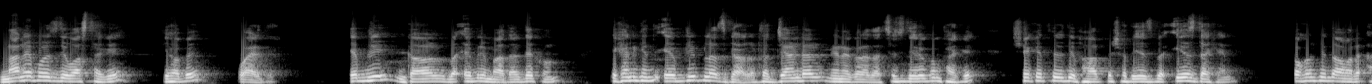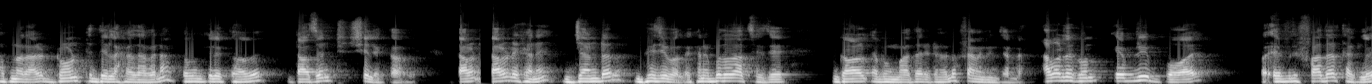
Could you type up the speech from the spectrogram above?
নানের পরে যদি ওয়াজ থাকে, কি হবে? ওয়ার দে এভরি গার্ল বা এভরি মাদার দেখুন, এখানে কিন্তু এভরি প্লাস গার্ল অর্থাৎ জেন্ডার নির্ণয় করা যাচ্ছে, যদি এরকম থাকে, সেক্ষেত্রে যদি ভার্বের সাথে এস বা এস দেখেন তখন কিন্তু আমার, আপনার আর ডোন্ট দিয়ে লেখা যাবে না। তখন কি লিখতে হবে? ডাজেন্ট সে লিখতে হবে। কারণ কারণ এখানে জেন্ডার ভিজিবল এখানে বোঝা যাচ্ছে যে গার্ল এবং মাদার এটা হলো ফ্যামিলিন জেন্ডার আবার দেখুন এভরি বয় বা এভরি ফাদার থাকলে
